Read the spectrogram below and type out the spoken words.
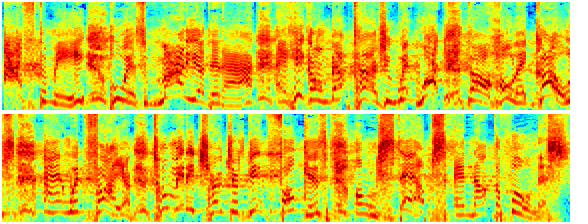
after me who is mightier than I, and he gonna baptize you with what? The Holy Ghost and with fire. Too many churches get focused on steps and not the fullness.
